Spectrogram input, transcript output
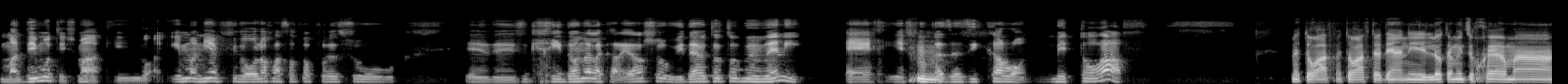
מדהים אותי, שמע, כאילו, אם אני אפילו הולך לעשות לו עכשיו איזשהו חידון על הקריירה שלו, הוא ידע יותר טוב ממני איך יש לו כזה זיכרון מטורף. מטורף, מטורף, אתה יודע, אני לא תמיד זוכר מה,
